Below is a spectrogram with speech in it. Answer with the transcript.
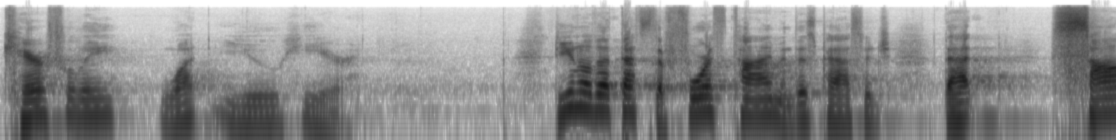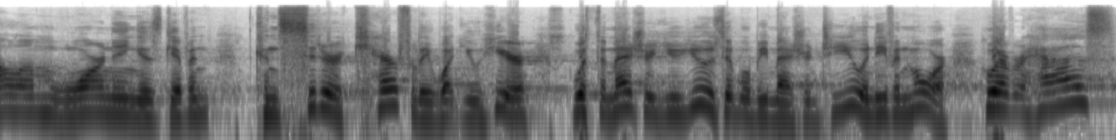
carefully what you hear. Do you know that that's the fourth time in this passage that solemn warning is given? Consider carefully what you hear. With the measure you use, it will be measured to you, and even more. Whoever has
